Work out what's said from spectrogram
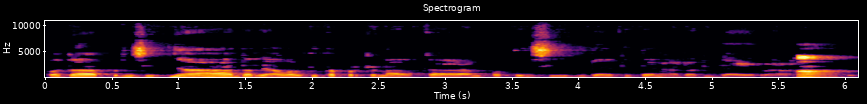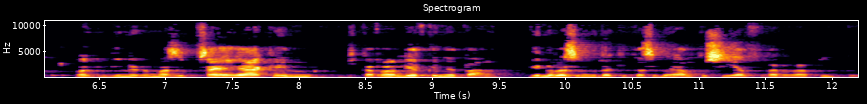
pada prinsipnya dari awal kita perkenalkan potensi budaya kita yang ada di daerah. Uh. Bagi generasi saya yakin karena lihat kenyataan generasi muda kita sebenarnya antusias terhadap itu.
